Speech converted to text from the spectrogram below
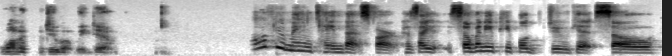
want to do what we do. How have you maintained that spark? Because I so many people do get so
